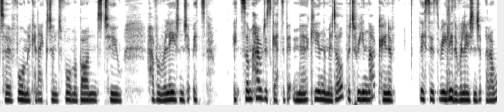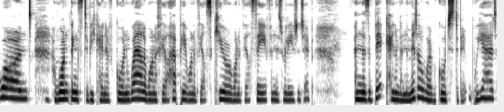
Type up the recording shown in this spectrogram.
to form a connection, to form a bond, to have a relationship. It's it somehow just gets a bit murky in the middle between that kind of this is really the relationship that I want. I want things to be kind of going well. I want to feel happy. I want to feel secure. I want to feel safe in this relationship. And there's a bit kind of in the middle where we go just a bit weird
